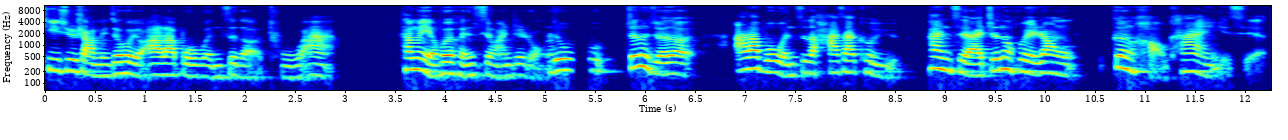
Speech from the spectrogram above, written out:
T 恤上面就会有阿拉伯文字的图案，他们也会很喜欢这种，就真的觉得阿拉伯文字的哈萨克语看起来真的会让更好看一些。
